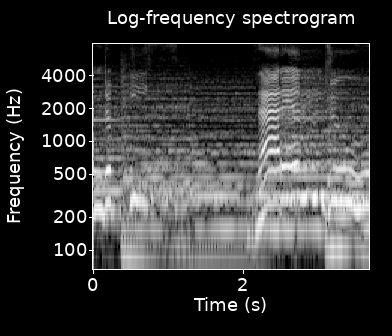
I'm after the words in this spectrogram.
And a peace that endureth.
